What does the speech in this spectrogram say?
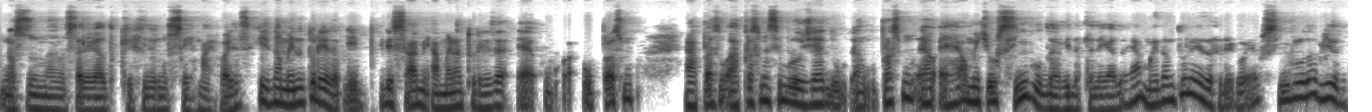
nossos humanos, tá ligado? Que acreditam no ser maior, eles acreditam na mãe natureza, porque, porque eles sabem, a mãe natureza é o, o próximo a próxima, a próxima simbologia do. É, o próximo é, é, realmente o símbolo da vida, tá ligado? É a mãe da natureza, tá ligado? É o símbolo da vida.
